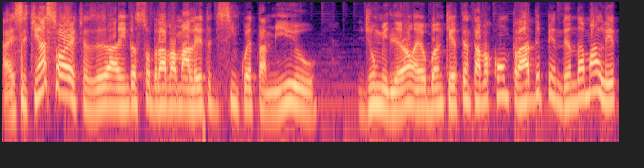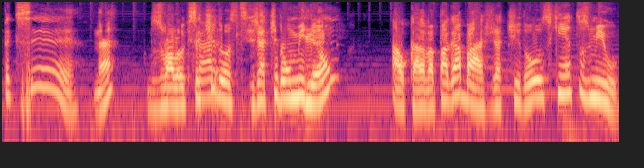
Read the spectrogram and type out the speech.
Aí você tinha sorte, às vezes ainda sobrava maleta de 50 mil, de um milhão, aí o banqueiro tentava comprar dependendo da maleta que você, né? Dos valores que você Cara- tirou. Se você já tirou um milhão, ah, o cara vai pagar baixo. Já tirou os 500 mil,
